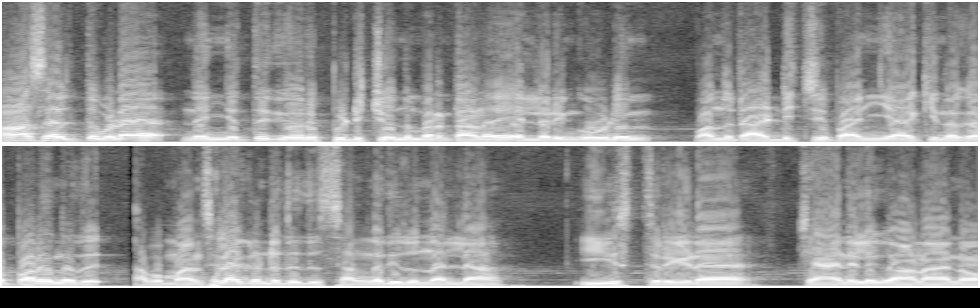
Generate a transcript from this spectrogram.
ആ സ്ഥലത്ത് ഇവിടെ നെഞ്ഞത്ത് കയറി പിടിച്ചു എന്നും പറഞ്ഞിട്ടാണ് എല്ലാവരും കൂടിയും വന്നിട്ട് അടിച്ച് പഞ്ഞാക്കി എന്നൊക്കെ പറയുന്നത്. അപ്പൊ മനസ്സിലാക്കേണ്ടത് ഇത് സംഗതി ഇതൊന്നല്ല. ഈ സ്ത്രീയുടെ ചാനൽ കാണാനോ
